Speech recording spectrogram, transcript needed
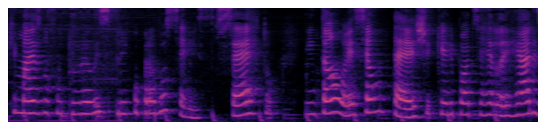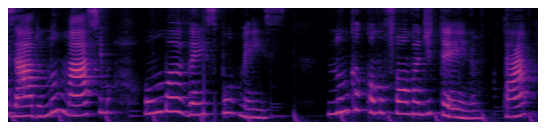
que mais no futuro eu explico para vocês, certo? Então, esse é um teste que ele pode ser realizado no máximo uma vez por mês, nunca como forma de treino, tá?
